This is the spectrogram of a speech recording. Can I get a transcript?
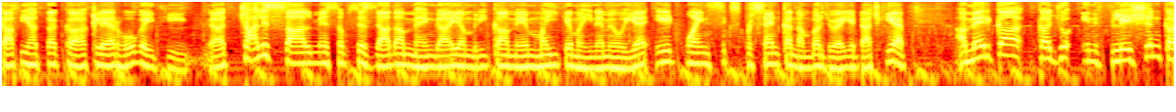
काफ़ी हद तक क्लियर हो गई थी। चालीस साल में सबसे ज़्यादा महँगाई अमेरिका में मई के महीने में हुई है। 8.6 परसेंट का नंबर जो है ये टच किया है। अमेरिका का जो इन्फ्लेशन का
